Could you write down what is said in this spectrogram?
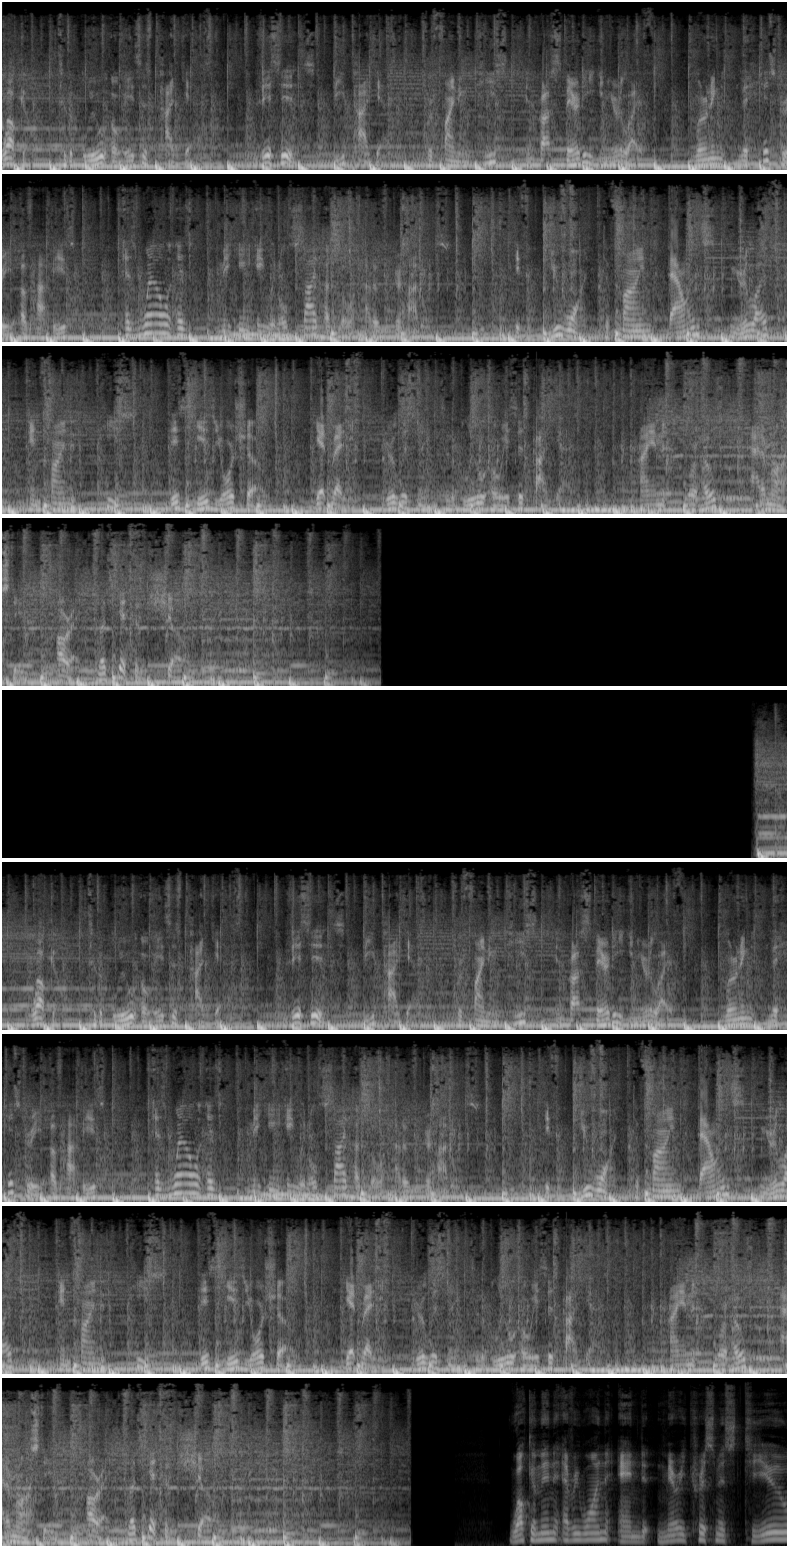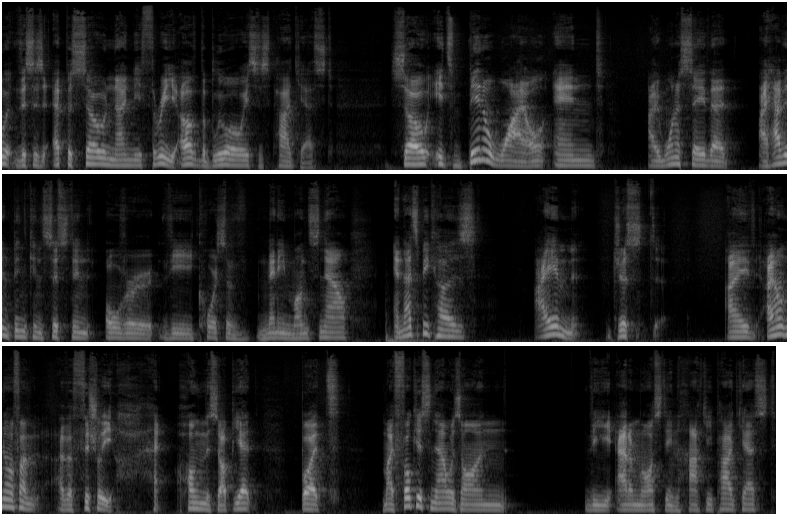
Welcome to the Blue Oasis Podcast. This is the podcast for finding peace and prosperity in your life, learning the history of hobbies, as well as making a little side hustle out of your hobbies. If you want to find balance in your life and find peace, this is your show. Get ready. You're listening to the Blue Oasis Podcast. I am your host, Adam Rothstein. All right, let's get to the show. Welcome to the Blue Oasis Podcast. This is the podcast for finding peace and prosperity in your life, learning the history of hobbies, as well as making a little side hustle out of your hobbies. If you want to find balance in your life and find peace, this is your show. Get ready. You're listening to the Blue Oasis Podcast. I am your host, Adam Rothstein. All right, let's get to the show. Welcome in, everyone, and Merry Christmas to you. This is episode 93 of the Blue Oasis podcast. So it's been a while, and I want to say that I haven't been consistent over the course of many months now, and that's because I am just I I don't know if I'm I've officially hung this up yet, but my focus now is on the Adam Rothstein Hockey Podcast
